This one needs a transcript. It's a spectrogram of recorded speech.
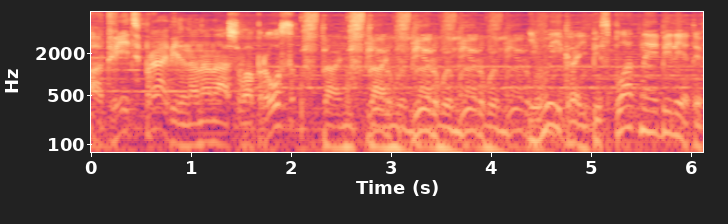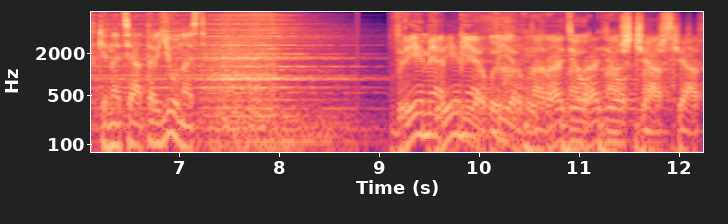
Ответь правильно на наш вопрос. Стань, стань первым, первым, первым. И выиграй бесплатные билеты в кинотеатр «Юность». Время, Время первых, первых на радио, на радио «Наш час». час.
